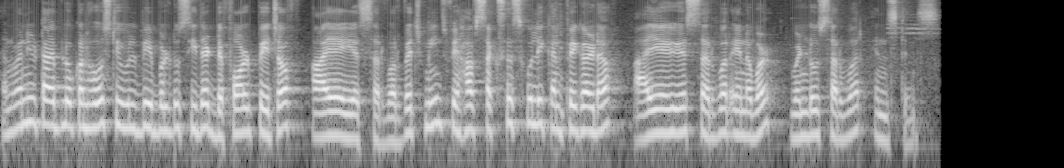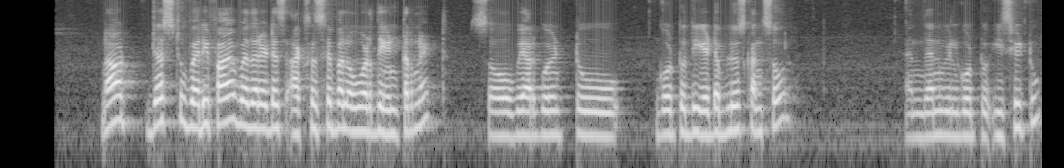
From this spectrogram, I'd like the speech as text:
And when you type localhost, you will be able to see the default page of IIS server, which means we have successfully configured a IIS server in our Windows Server instance. Now just to verify whether it is accessible over the internet, so we are going to go to the AWS console and then we'll go to EC2.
